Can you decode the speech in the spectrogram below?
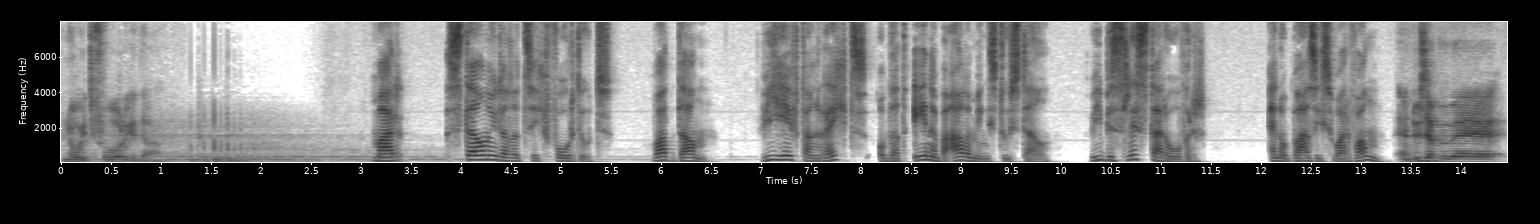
nooit voorgedaan. Maar stel nu dat het zich voordoet. Wat dan? Wie heeft dan recht op dat ene beademingstoestel? Wie beslist daarover? En op basis waarvan? En dus hebben wij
